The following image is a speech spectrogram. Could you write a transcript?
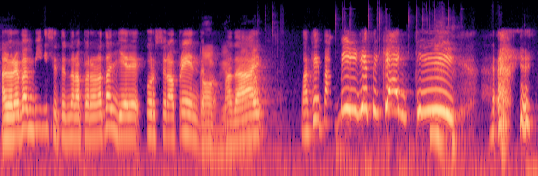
Allora i bambini, sentendo la parola tagliere, corsero a prenderlo. Ovvio, Ma dai, ma- ma che bambini deficienti!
